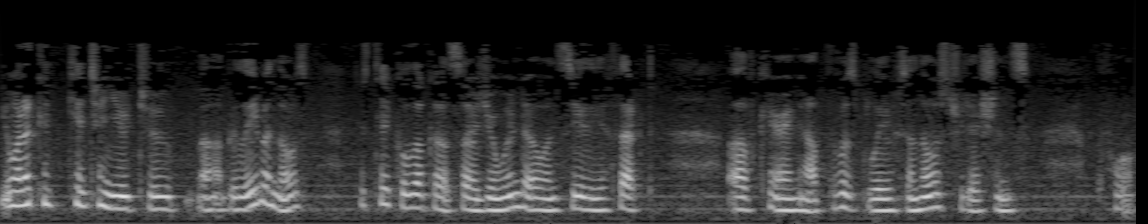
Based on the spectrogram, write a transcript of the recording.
You want to con- continue to uh, believe in those, just take a look outside your window and see the effect of carrying out those beliefs and those traditions for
